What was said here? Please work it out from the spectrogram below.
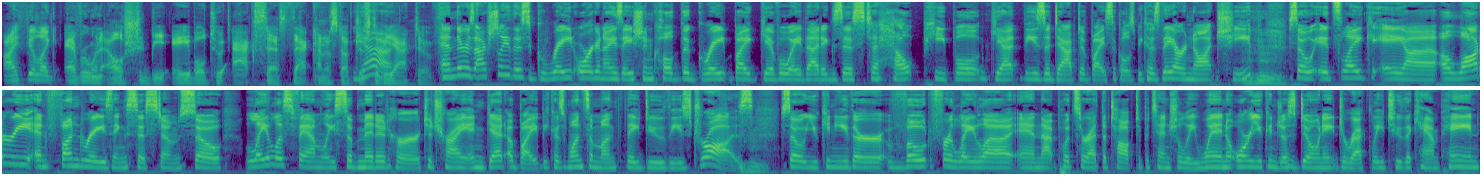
I feel like everyone else should be able to access that kind of stuff just to be active. And there's actually this great organization called the Great Bike Giveaway that exists to help people get these adaptive bicycles because they are not cheap. Mm-hmm. So it's like a uh, a lottery and fundraising system. So Layla's family submitted her to try and get a bike because once a month they do these draws. Mm-hmm. So you can either vote for Layla and that puts her at the top to potentially win, or you can just donate directly to the campaign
